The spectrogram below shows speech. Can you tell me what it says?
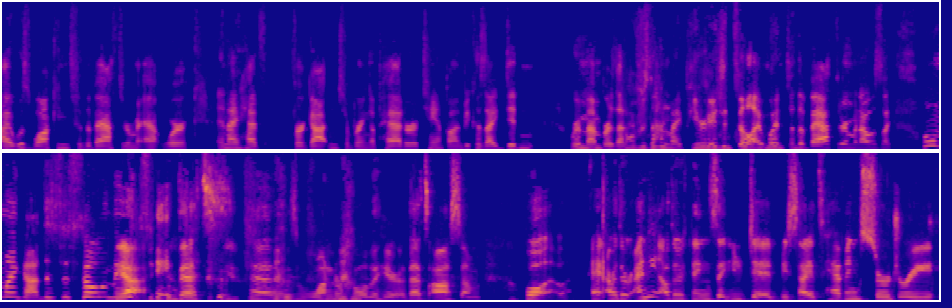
I was walking to the bathroom at work and I had forgotten to bring a pad or a tampon because I didn't remember that I was on my period until I went to the bathroom and I was like, "Oh my god, this is so amazing." Yeah, that's that is wonderful to hear. That's awesome. Well, are there any other things that you did besides having surgery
